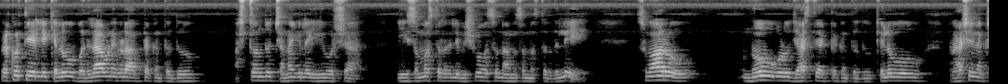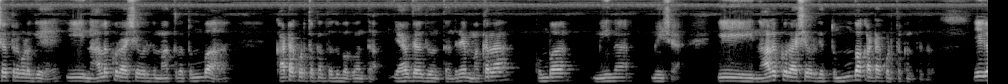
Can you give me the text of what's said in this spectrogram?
ಪ್ರಕೃತಿಯಲ್ಲಿ ಕೆಲವು ಬದಲಾವಣೆಗಳು ಆಗ್ತಕ್ಕಂಥದ್ದು ಅಷ್ಟೊಂದು ಚೆನ್ನಾಗಿಲ್ಲ ಈ ವರ್ಷ. ಈ ಸಂವತ್ಸರದಲ್ಲಿ ವಿಶ್ವವಸ್ತು ನಾಮ ಸಂವತ್ಸರದಲ್ಲಿ ಸುಮಾರು ನೋವುಗಳು ಜಾಸ್ತಿ ಆಗ್ತಕ್ಕಂಥದ್ದು. ಕೆಲವು ರಾಶಿ ನಕ್ಷತ್ರಗಳಿಗೆ ಈ ನಾಲ್ಕು ರಾಶಿಯವರಿಗೆ ಮಾತ್ರ ತುಂಬ ಕಾಟ ಕೊಡ್ತಕ್ಕಂಥದ್ದು ಭಗವಂತ. ಯಾವುದ್ಯಾವುದು ಅಂತಂದರೆ ಮಕರ, ಕುಂಭ, ಮೀನ, ಮೇಷ. ಈ ನಾಲ್ಕು ರಾಶಿಯವರಿಗೆ ತುಂಬ ಕಾಟ ಕೊಡ್ತಕ್ಕಂಥದ್ದು. ಈಗ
